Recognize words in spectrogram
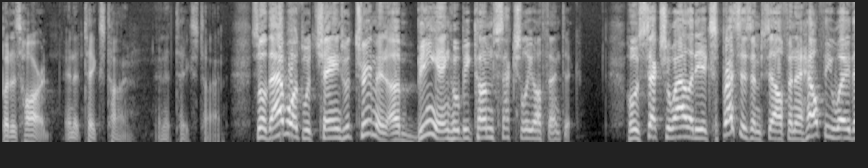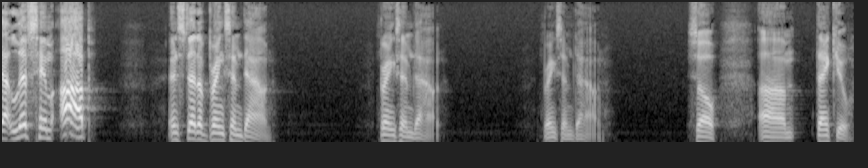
But it's hard, and it takes time, and it takes time. So that was what changed with treatment a being who becomes sexually authentic, whose sexuality expresses himself in a healthy way that lifts him up instead of brings him down brings him down. Brings him down. So, um, thank you,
